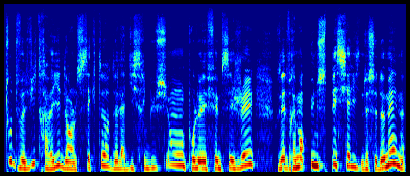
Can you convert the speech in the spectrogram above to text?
toute votre vie travaillé dans le secteur de la distribution, pour le FMCG. Vous êtes vraiment une spécialiste de ce domaine.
